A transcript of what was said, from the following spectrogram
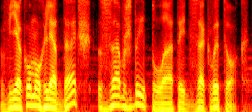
в якому глядач завжди платить за квиток.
